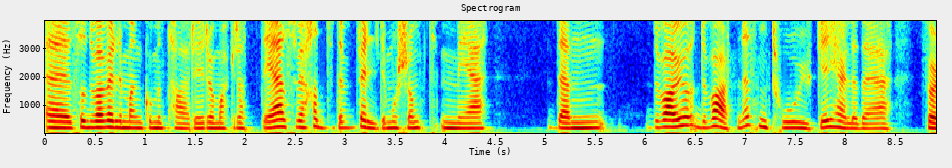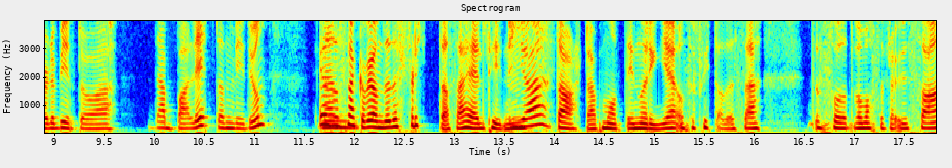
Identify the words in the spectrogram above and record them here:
Eh, så det var veldig mange kommentarer om akkurat det. Så vi hadde det veldig morsomt med den Det var jo Det varte nesten to uker, hele det, før det begynte å dabba litt, den videoen. Ja, så Men- snakka vi om det. Det flytta seg hele tiden. Ja. Starta på en måte i Norge, og så flytta det seg. Så at det var masse fra USA,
